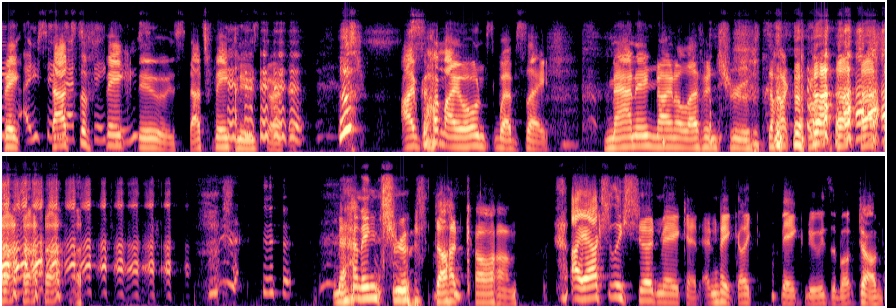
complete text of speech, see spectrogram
fake. are you saying that's, that's the fake fake news? news? That's fake news, Carter. I've got my own website, Manning911truth.com. ManningTruth.com. I actually should make it and make like fake news about Tom.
